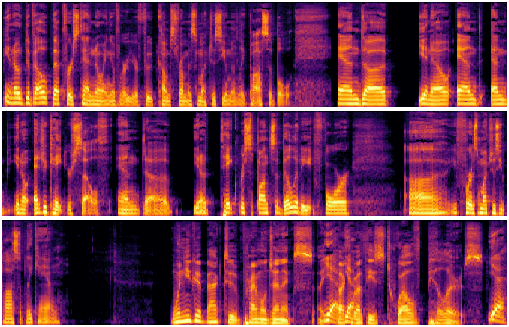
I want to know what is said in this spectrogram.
you know, develop that firsthand knowing of where your food comes from as much as humanly possible. And, uh, you know, and, and, you know, educate yourself and, uh, you know, take responsibility for, uh, for as much as you possibly can. When you get back to Primalgenics, uh, you Yeah, talked yeah. about these 12 pillars. Yeah.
